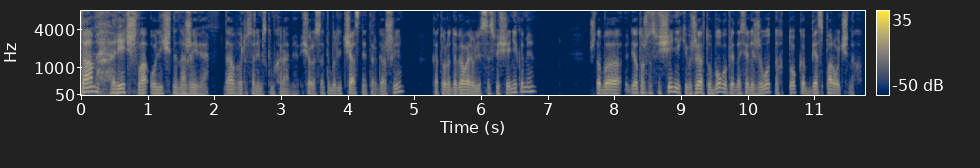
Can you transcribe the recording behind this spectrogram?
там речь шла о личной наживе да, в Иерусалимском храме. Еще раз, это были частные торгаши, которые договаривались со священниками, чтобы... Дело в том, что священники в жертву Богу приносили животных только беспорочных.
